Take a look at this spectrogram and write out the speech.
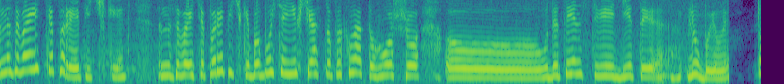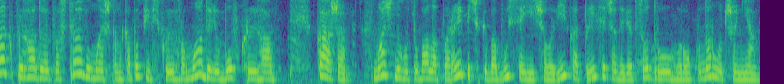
Це називається перепічки. Це називається перепічки. Бабуся їх часто пекла, того що о, у дитинстві діти любили. Так пригадує про страву мешканка Попівської громади Любов Крига. Каже, смачно готувала перепічки бабуся її чоловіка 1902 року народження.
